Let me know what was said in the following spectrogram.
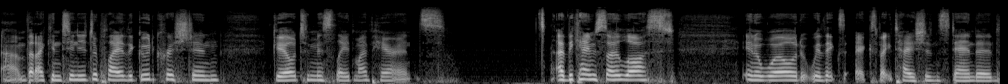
Um, but I continued to play the good Christian girl to mislead my parents. I became so lost in a world with ex- expectation, standard,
